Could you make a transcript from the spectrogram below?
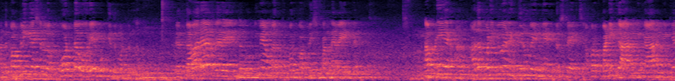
அந்த பப்ளிகேஷனில் போட்ட ஒரே புக் இது மட்டும்தான். இதை தவிர வேற எந்த புக்குமே அவங்க அதுக்கப்புறம் பப்ளிஷ் பண்ணவே இல்லை. அப்படியே அதை படிக்கவே எனக்கு திரும்ப என்ன இன்ட்ரெஸ்ட் ஆயிடுச்சு. அப்புறம் படிக்க ஆரம்பிக்க ஆரம்பிக்க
